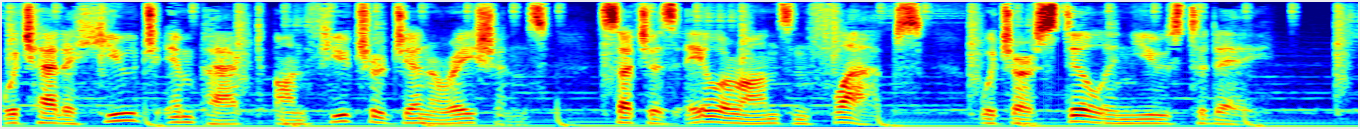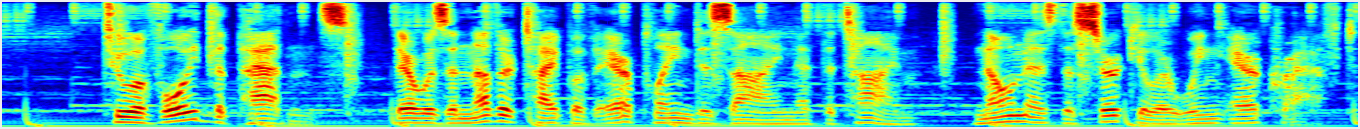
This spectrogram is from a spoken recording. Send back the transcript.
which had a huge impact on future generations, such as ailerons and flaps, which are still in use today. To avoid the patents, there was another type of airplane design at the time, known as the circular wing aircraft.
